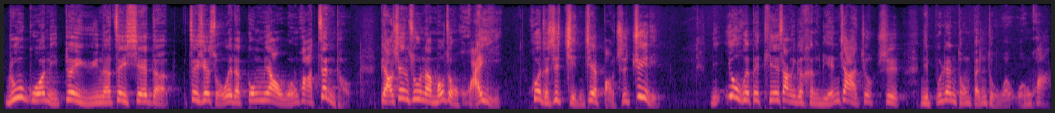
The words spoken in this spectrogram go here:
如果你对于呢这些的这些所谓的宫庙文化正头表现出呢某种怀疑或者是警戒，保持距离，你又会被贴上一个很廉价，就是你不认同本土文文化，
